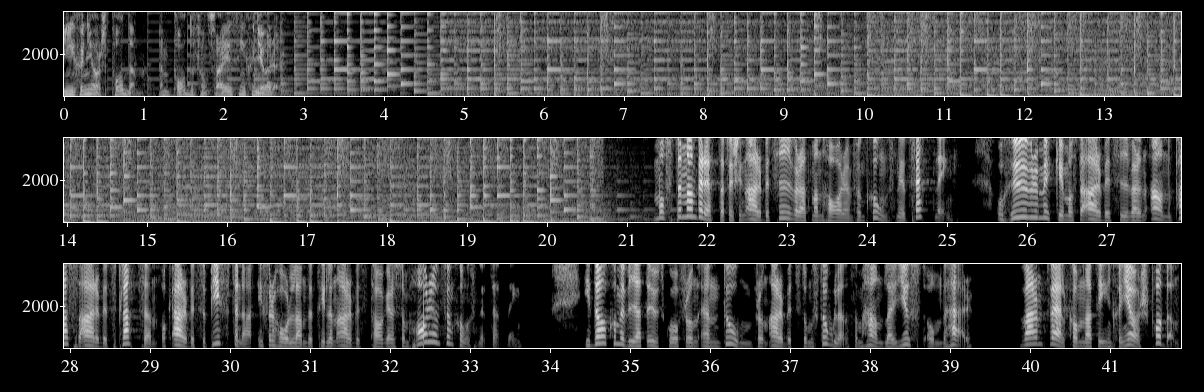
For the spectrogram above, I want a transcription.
Ingenjörspodden, en podd från Sveriges Ingenjörer. Måste man berätta för sin arbetsgivare att man har en funktionsnedsättning? Och hur mycket måste arbetsgivaren anpassa arbetsplatsen och arbetsuppgifterna i förhållande till en arbetstagare som har en funktionsnedsättning? Idag kommer vi att utgå från en dom från Arbetsdomstolen som handlar just om det här. Varmt välkomna till Ingenjörspodden!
